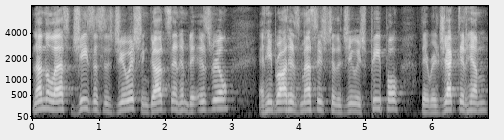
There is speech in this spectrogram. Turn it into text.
Nonetheless, Jesus is Jewish, and God sent him to Israel, and he brought his message to the Jewish people. They rejected him,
